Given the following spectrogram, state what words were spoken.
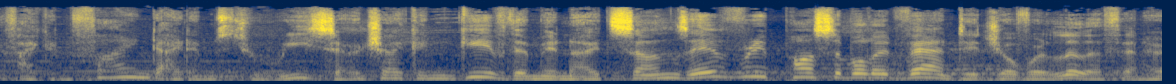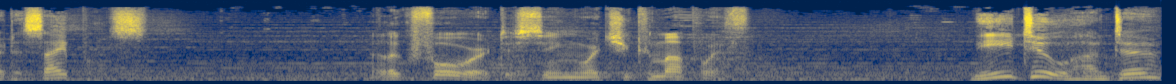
If I can find items to research, I can give the Midnight Suns every possible advantage over Lilith and her disciples. I look forward to seeing what you come up with. Me too, Hunter.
